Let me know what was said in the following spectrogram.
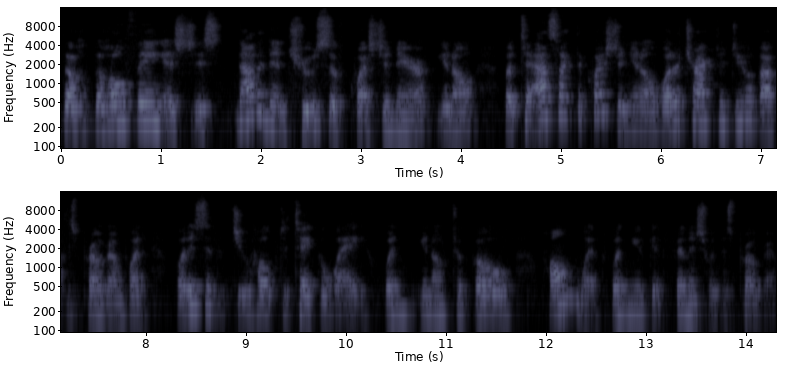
the the whole thing is is not an intrusive questionnaire, you know, but to ask like the question, you know, what attracted you about this program? What what is it that you hope to take away when you know to go home with when you get finished with this program?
